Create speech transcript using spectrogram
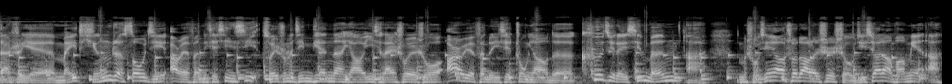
但是也没停着搜集二月份的一些信息。所以说呢，今天呢要一起来说一说二月份的一些重要的科技类新闻啊。那么首先要说到的是手机销量方面啊，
